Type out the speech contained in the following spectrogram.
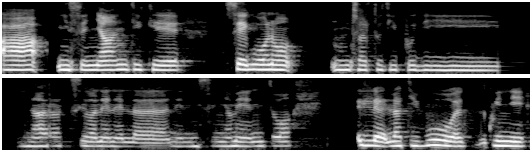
ha insegnanti che seguono un certo tipo di, di narrazione nel, nell'insegnamento. Il, la TV, quindi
